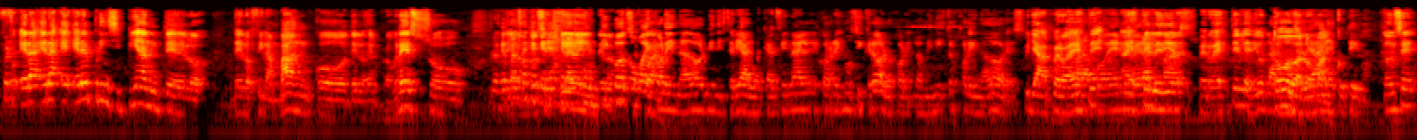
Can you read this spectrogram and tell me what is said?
Fue- Era, era, era el principiante de los, de los filambancos, de los del progreso. Lo que pasa es que no querían crear quién, un tipo como de coordinador ministerial, lo que al final el correísmo sí creó, los, ministros coordinadores. Ya, pero a este, a este liberar le dio, pero este le dio todo a los bancos. Entonces,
